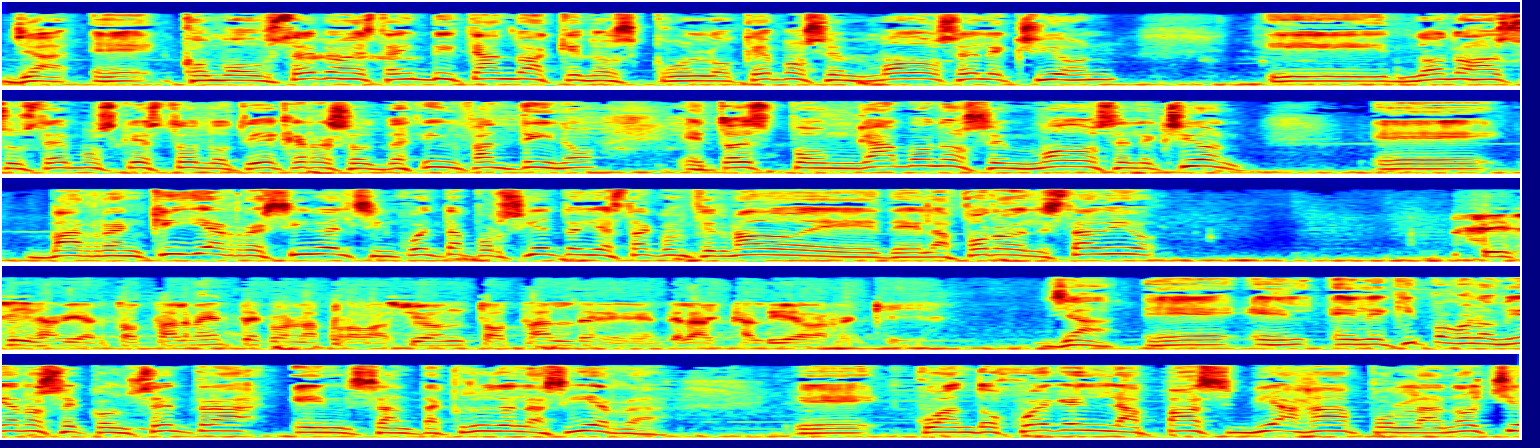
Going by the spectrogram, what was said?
Ya, eh, como usted nos está invitando a que nos coloquemos en modo selección y no nos asustemos que esto lo tiene que resolver Infantino, entonces pongámonos en modo selección. Eh, Barranquilla recibe el 50%, ya está confirmado de, del aforo del estadio. Sí, sí, Javier, totalmente con la aprobación total de, de la alcaldía de Barranquilla. Ya, eh, el, el equipo colombiano se concentra en Santa Cruz de la Sierra. Eh, cuando juega en La Paz, ¿viaja por la noche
